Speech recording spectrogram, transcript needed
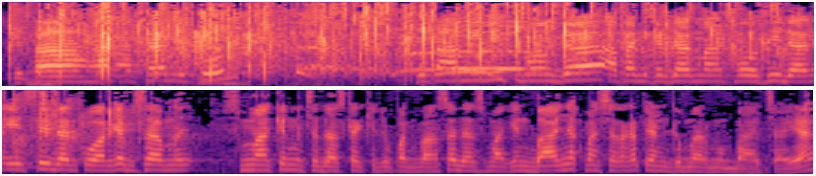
Kita harapkan itu kita amini semoga apa yang dikerjakan Mas Fauzi dan istri dan keluarga bisa me semakin mencerdaskan kehidupan bangsa dan semakin banyak masyarakat yang gemar membaca ya.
